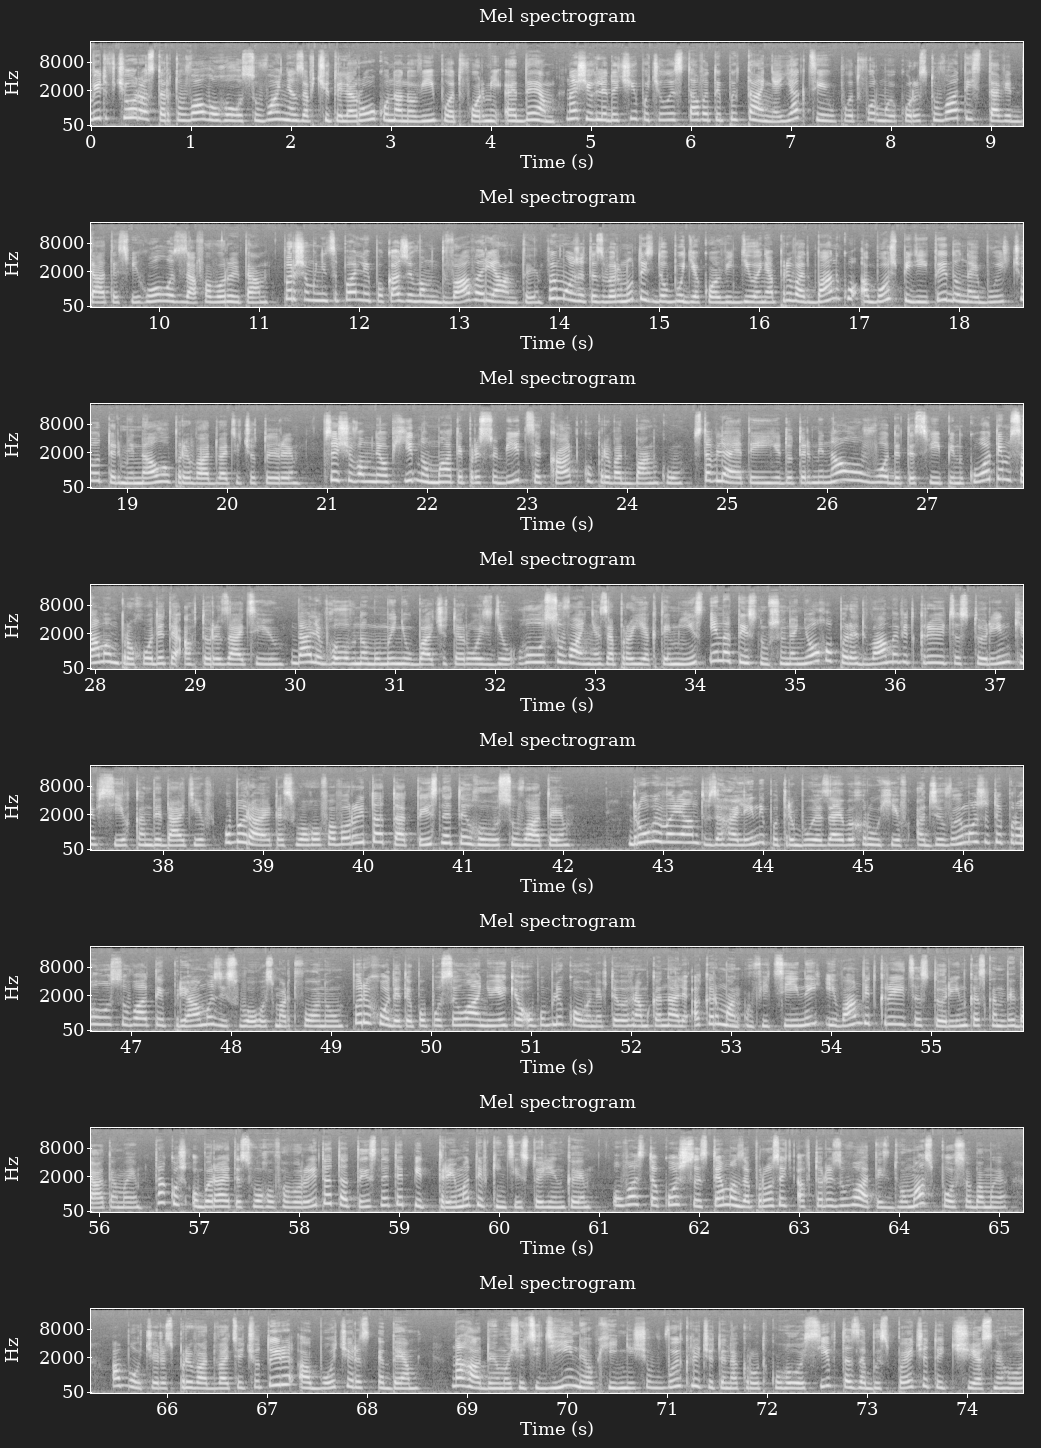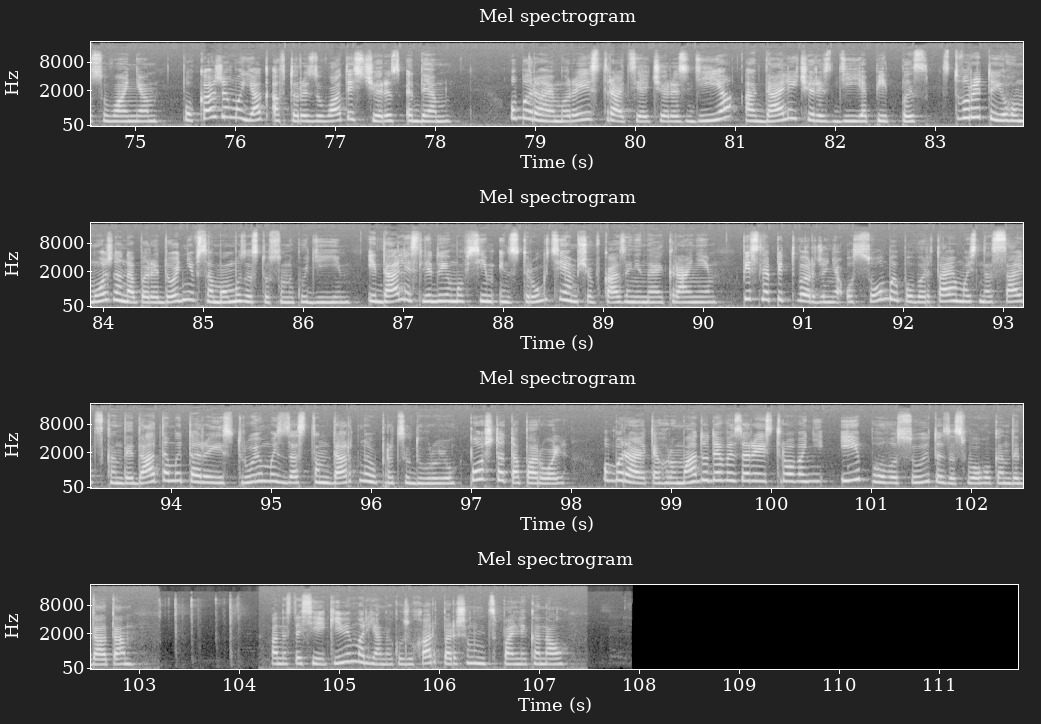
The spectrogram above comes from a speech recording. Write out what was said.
Від вчора стартувало голосування за вчителя року на новій платформі ЕДЕМ. Наші глядачі почали ставити питання, як цією платформою користуватись та віддати свій голос за фаворита. Перший муніципальний покаже вам два варіанти. Ви можете звернутись до будь-якого відділення Приватбанку або ж підійти до найближчого терміналу Приват24. Все, що вам необхідно мати при собі, це картку Приватбанку. Вставляєте її до терміналу, вводите свій пін-код, тим самим проходите авторизацію. Далі в головному меню бачите розділ Голосування за проєкти міст і натиснувши на нього, перед вами відкриються сторінки всіх кандидатів. Обираєте свого фаворита та тиснете Голосувати. Другий варіант взагалі не потребує зайвих рухів, адже ви можете проголосувати прямо зі свого смартфону. Переходите по посиланню, яке опубліковане в телеграм-каналі Акерман Офіційний, і вам відкриється сторінка з кандидатами. Також обирайте свого фаворита та тиснете Підтримати в кінці сторінки. У вас також система запросить авторизуватись двома способами: або через Приват24, або через ЕДЕМ. Нагадуємо, що ці дії необхідні, щоб виключити накрутку голосів та забезпечити чесне голосування. Покажемо, як авторизуватись через ЕДЕМ. Обираємо реєстрація через Дія, а далі через Дія підпис. Створити його можна напередодні в самому застосунку дії. І далі слідуємо всім інструкціям, що вказані на екрані. Після підтвердження особи повертаємось на сайт з кандидатами та реєструємось за стандартною процедурою пошта та пароль. Обираєте громаду, де ви зареєстровані, і голосуєте за свого кандидата. Анастасія Ківі, Мар'яна Кожухар, перший муніципальний канал.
